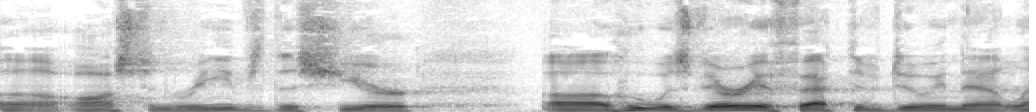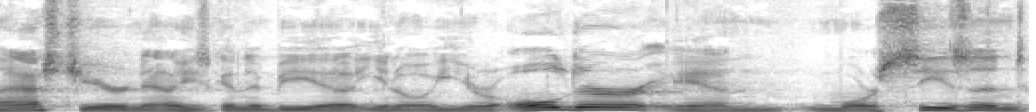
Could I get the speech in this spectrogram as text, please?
uh, Austin Reaves this year. Uh, who was very effective doing that last year? Now he's going to be a you know a year older and more seasoned.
